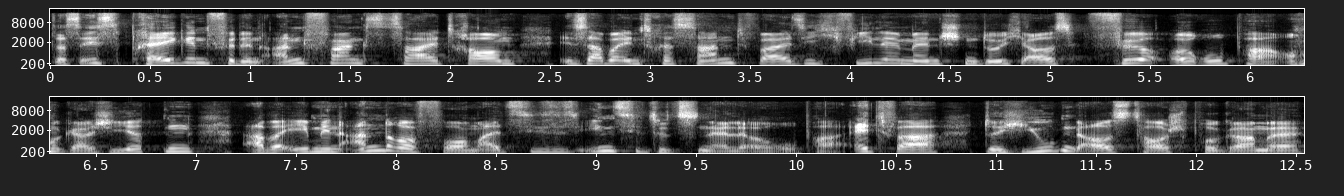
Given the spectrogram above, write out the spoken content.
Das ist prägend für den Anfangszeitraum, ist aber interessant, weil sich viele Menschen durchaus für Europa engagierten, aber eben in anderer Form als dieses institutionelle Europa, etwa durch Jugendaustauschprogramme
